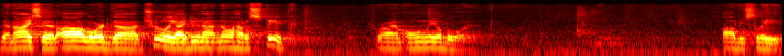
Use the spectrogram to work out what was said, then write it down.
Then I said, Ah, Lord God, truly I do not know how to speak, for I am only a boy. Obviously,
